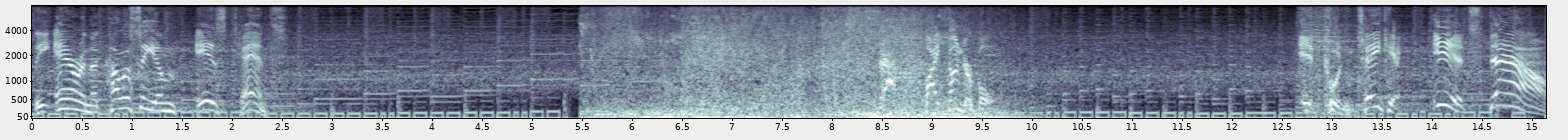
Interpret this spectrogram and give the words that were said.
The air in the Coliseum is tense. Thunderbolt. It couldn't take it. It's down.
